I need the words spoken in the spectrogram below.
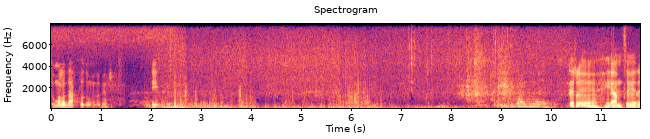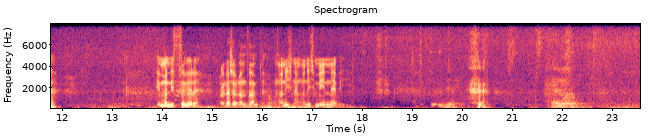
तुम्हाला दाखवतो माझं घर. एक मिनिट. तर हे आमचं घर आहे. हे मनीषचं घर आहे. प्रकाशकांचं आमचं. मनीष नाही मनीष मेन नाही भाई हॅलो अहो पप्पा डीपी खाली केलं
